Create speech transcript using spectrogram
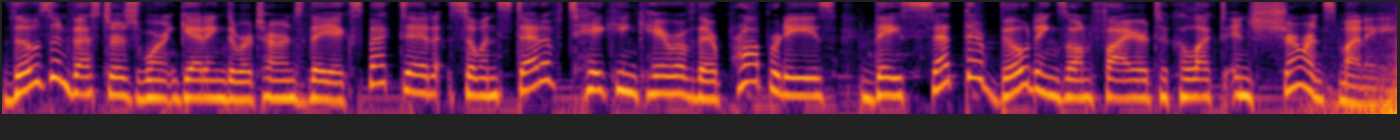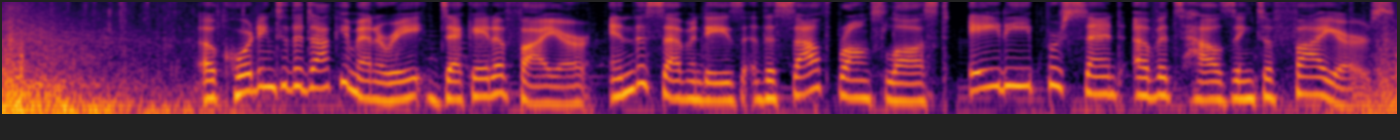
Those investors weren't getting the returns they expected, so instead of taking care of their properties, they set their buildings on fire to collect insurance money. According to the documentary Decade of Fire, in the 70s, the South Bronx lost 80% of its housing to fires.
